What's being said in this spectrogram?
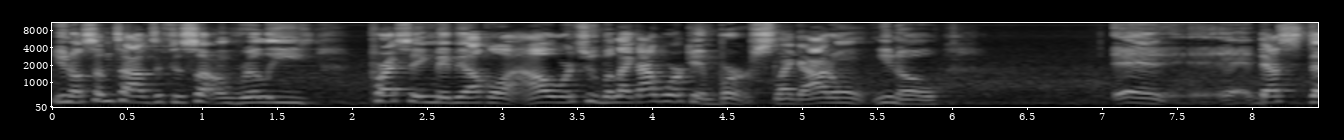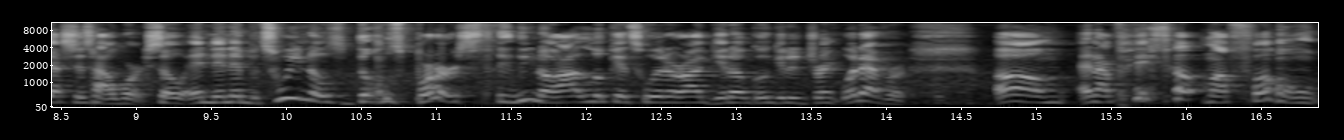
you know, sometimes if it's something really pressing, maybe I'll go an hour or two, but like I work in bursts. Like I don't, you know, and that's that's just how it works. So and then in between those those bursts, you know, I look at Twitter, I get up, go get a drink, whatever. Um, and I picked up my phone,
